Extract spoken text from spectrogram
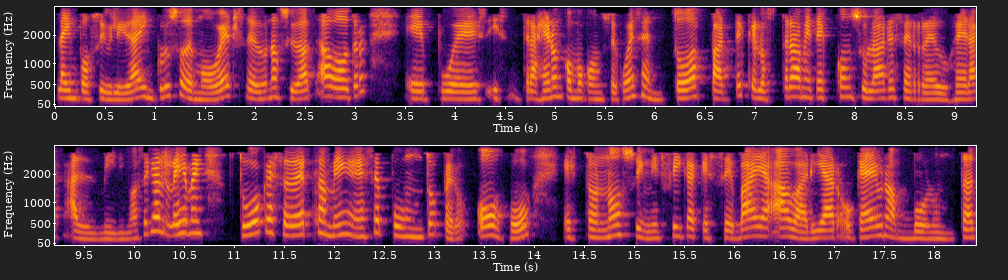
la imposibilidad incluso de moverse de una ciudad a otra, pues trajeron como consecuencia en todas partes que los trámites consulares se al mínimo. Así que el régimen tuvo que ceder también en ese punto, pero ojo, esto no significa que se vaya a variar o que haya una voluntad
